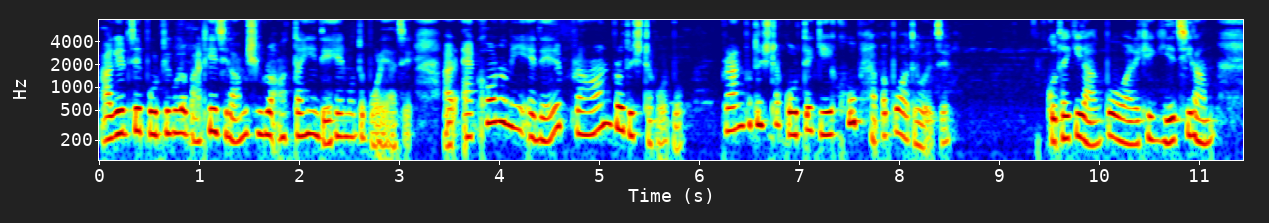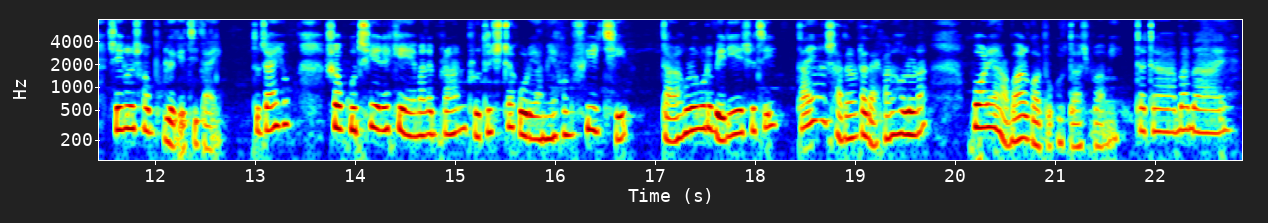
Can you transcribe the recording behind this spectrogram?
আগের যে পোটলিগুলো পাঠিয়েছিলাম, সেগুলো আত্মাহীন দেহের মতো পড়ে আছে। আর এখন আমি এদের প্রাণ প্রতিষ্ঠা করব। প্রাণ প্রতিষ্ঠা করতে গিয়ে খুব হ্যাপা পোয়াতে হয়েছে। কোথায় কি রাখব আর রেখে গিয়েছিলাম, সেগুলো সব ভুলে গেছি তাই। তো যাই হোক, সব গুছিয়ে রেখে মানে প্রাণ প্রতিষ্ঠা করে আমি এখন ফিরছি। তাড়াহুড়ো করে বেরিয়ে এসেছি, তাই আর সাধারণটা দেখানো হলো না। পরে আবার গল্প করতে আসব আমি। Tata, bye bye.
